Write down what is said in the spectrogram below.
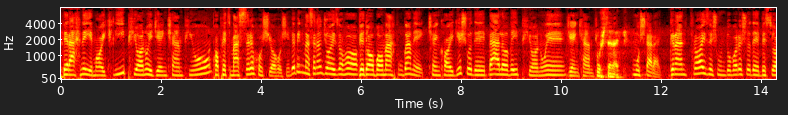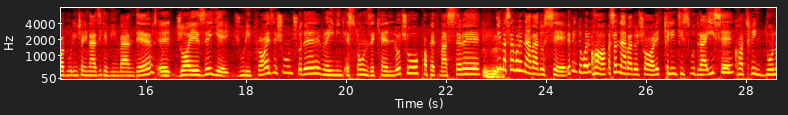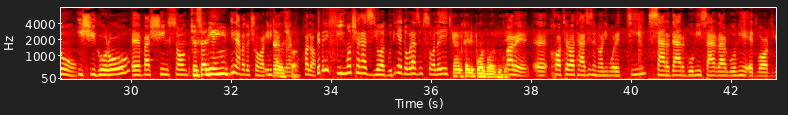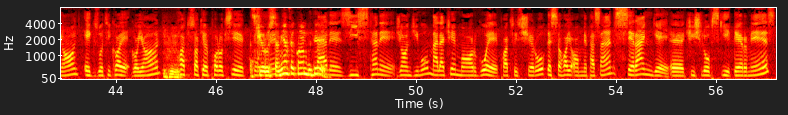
برهنه مایکلی پیانو جن کمپیون پاپت مستر هوشیا هوشین ببینید مثلا جایزه ها ودا با محبوبم چنکایگه شده به علاوه پیانو جن کمپیون مشترک. مشترک. grand prize شون دوباره شده بسیار دور این چنین نزدیک ویم وندرز. جایزه jury prize شون شده Raining Stones کن لوچ و Puppet Master این مثلا مال 93 ببین دوباره ها مثلا 94 کلینت ایستوود رئیس کاترین دنوو ایشیگورو و شین سانگ. چه سالیه این؟ این 94 اینی که حالا ببینید فیلم ها چقدر زیاد بود. این دوباره از این سالایی که خیلی پربار بوده. آره خاطرات عزیز نانی مورتی سردرگمی سردرگمی. ادوارد یانگ Exotica ی اگویان Hudsucker Proxy از کیارستمی هم فکر کنم بوده. بله زیستن ژانگ ییمو ملکه مارگو پاتریس شرو قصه های عامه پسند سه رنگ کیشلوفسکی قرمز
